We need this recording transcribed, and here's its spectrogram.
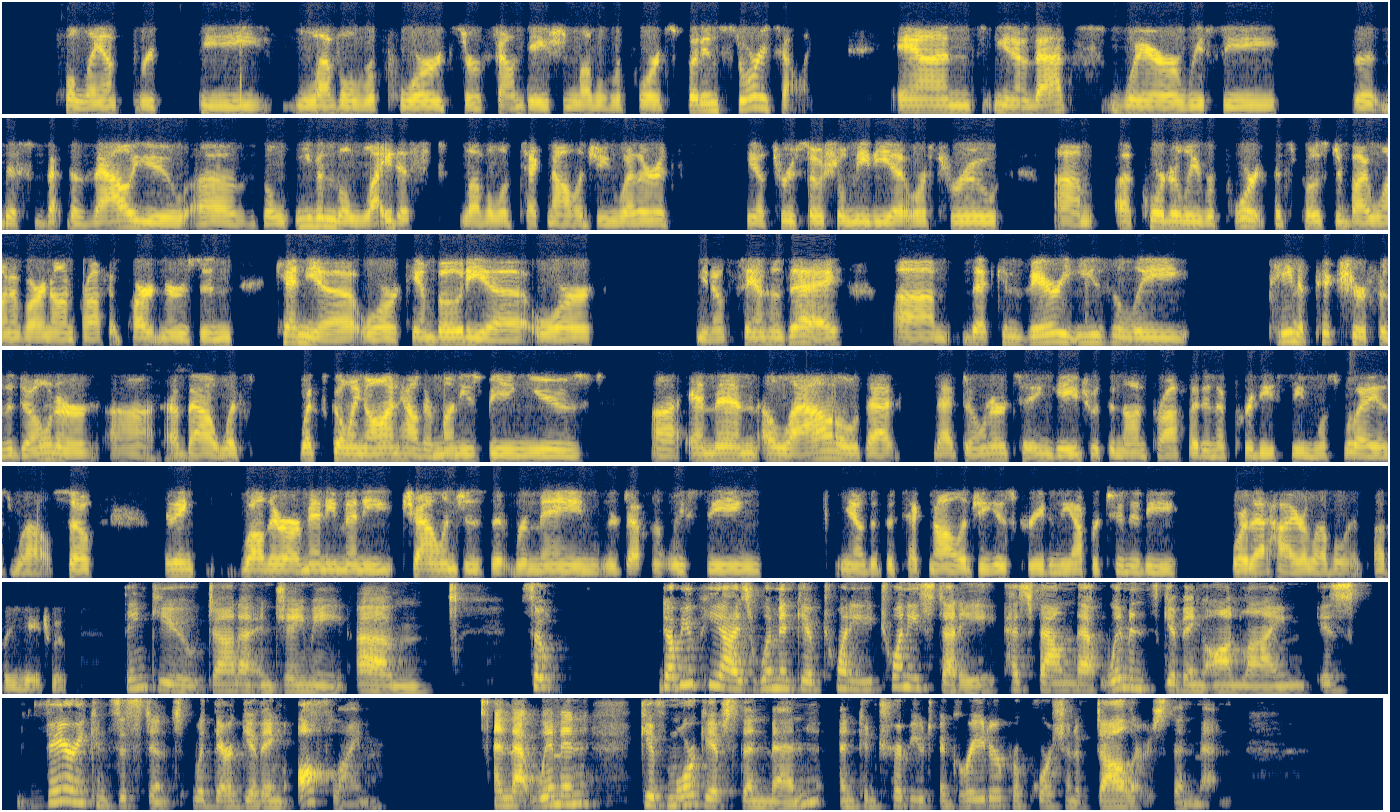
philanthropy level reports or foundation level reports but in storytelling. And you know that's where we see the this the value of the even the lightest level of technology whether it's you know through social media or through um, a quarterly report that's posted by one of our nonprofit partners in Kenya or Cambodia or you know San Jose um, that can very easily paint a picture for the donor uh, mm-hmm. about what's what's going on, how their money is being used, uh, and then allow that that donor to engage with the nonprofit in a pretty seamless way as well. So I think while there are many many challenges that remain, we're definitely seeing you know that the technology is creating the opportunity for that higher level of engagement. Thank you, Donna and Jamie. Um, so WPI's Women Give 2020 study has found that women's giving online is very consistent with their giving offline, and that women give more gifts than men and contribute a greater proportion of dollars than men.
